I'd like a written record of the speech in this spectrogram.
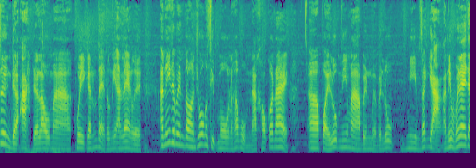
ซึ่งเดี๋ยวอะเดี๋ยวเรามาคุยกันตั้งแต่ตรงนี้อันแรกเลย อันนี้จะเป็นตอนช่วง 10 โมงนะครับผมนะเขาก็ได้อ่อปล่อยรูปนี้มาเป็นเหมือนเป็นรูปมีมสักอย่าง อันนี้ผมไม่แน่ใจ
